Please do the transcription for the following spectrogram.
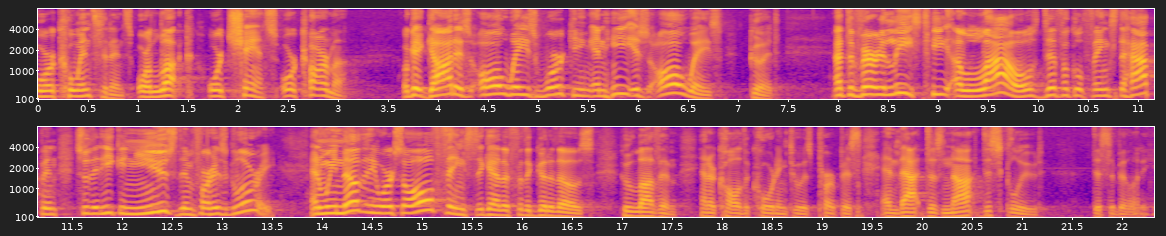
or a coincidence or luck or chance or karma. Okay, God is always working and He is always good. At the very least, He allows difficult things to happen so that He can use them for His glory. And we know that He works all things together for the good of those who love Him and are called according to His purpose. And that does not disclude disability.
